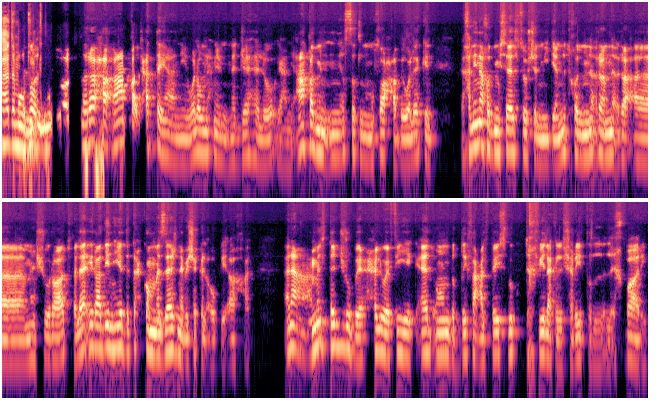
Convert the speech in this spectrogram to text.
هذا موضوع الموضوع بصراحه أعقد حتى يعني ولو نحن نتجاهله يعني أعقد من قصه المصاحبة ولكن خلينا ناخذ مثال ال social media بندخل بنقرا بنقرا آه، منشورات فلا اراديا هي بدها تحكم مزاجنا بشكل أو بآخر. أنا عملت تجربة حلوة في هيك add-on بتضيفها على الفيسبوك بتخفي لك الشريط الإخباري.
